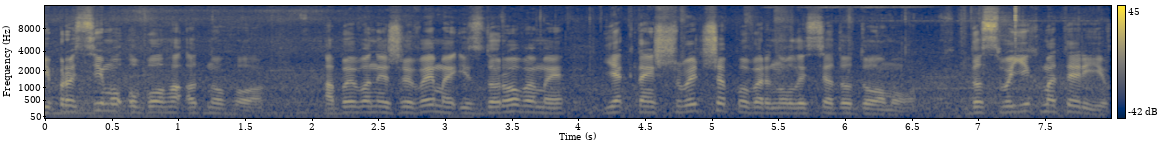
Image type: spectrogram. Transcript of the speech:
і просімо у Бога одного, аби вони живими і здоровими якнайшвидше повернулися додому, до своїх матерів,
